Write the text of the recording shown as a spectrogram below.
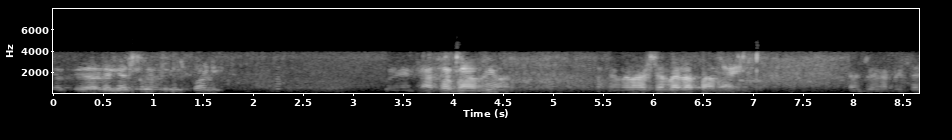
הרגע של הטלפוני. הוא נמצא באוויר. לכן זה היה שווה לה פעמיים. זה לפני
